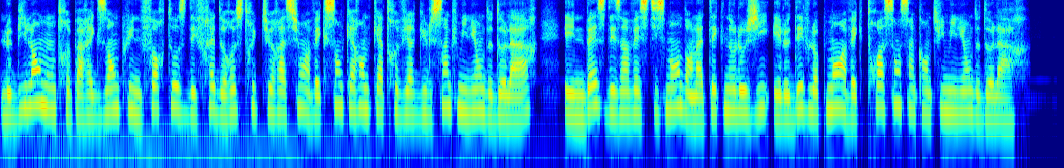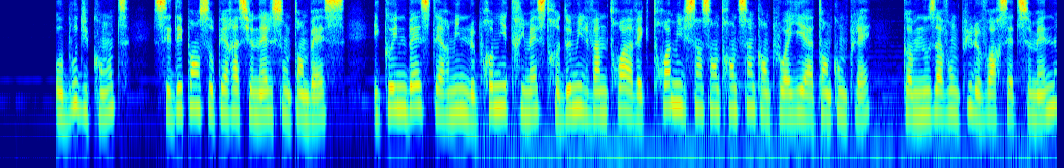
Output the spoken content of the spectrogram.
le bilan montre par exemple une forte hausse des frais de restructuration avec 144,5 millions de dollars et une baisse des investissements dans la technologie et le développement avec 358 millions de dollars. Au bout du compte, ces dépenses opérationnelles sont en baisse, et Coinbase termine le premier trimestre 2023 avec 3535 employés à temps complet, comme nous avons pu le voir cette semaine,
